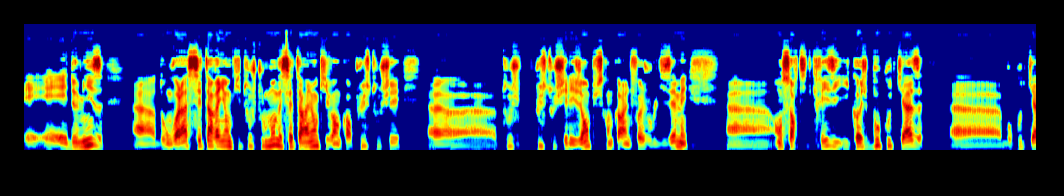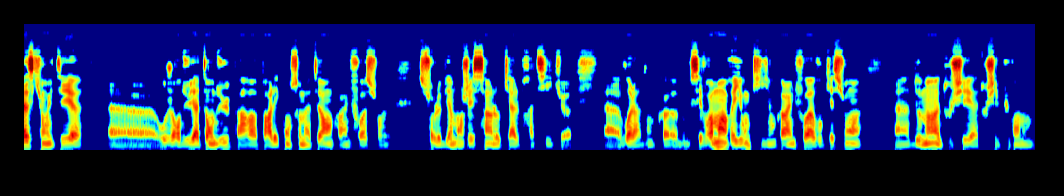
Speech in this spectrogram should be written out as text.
est, est, de mise. Euh, donc voilà, c'est un rayon qui touche tout le monde et c'est un rayon qui va encore plus toucher, euh, touche, plus toucher les gens, puisqu'encore une fois, je vous le disais, mais euh, en sortie de crise, il, coche beaucoup de cases, beaucoup de cases qui ont été aujourd'hui attendues par, par les consommateurs, encore une fois, sur le, sur le bien manger sain, local, pratique. voilà, donc donc c'est vraiment un rayon qui, encore une fois, a vocation demain à toucher, à toucher le plus grand nombre.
